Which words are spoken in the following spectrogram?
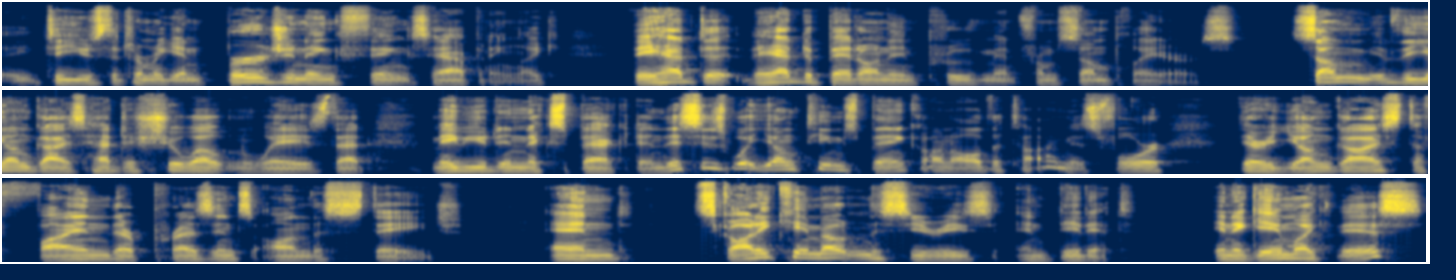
Eh, to use the term again, burgeoning things happening. Like they had to they had to bet on improvement from some players. some of the young guys had to show out in ways that maybe you didn't expect. And this is what young teams bank on all the time is for their young guys to find their presence on the stage. And Scottie came out in the series and did it. In a game like this,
